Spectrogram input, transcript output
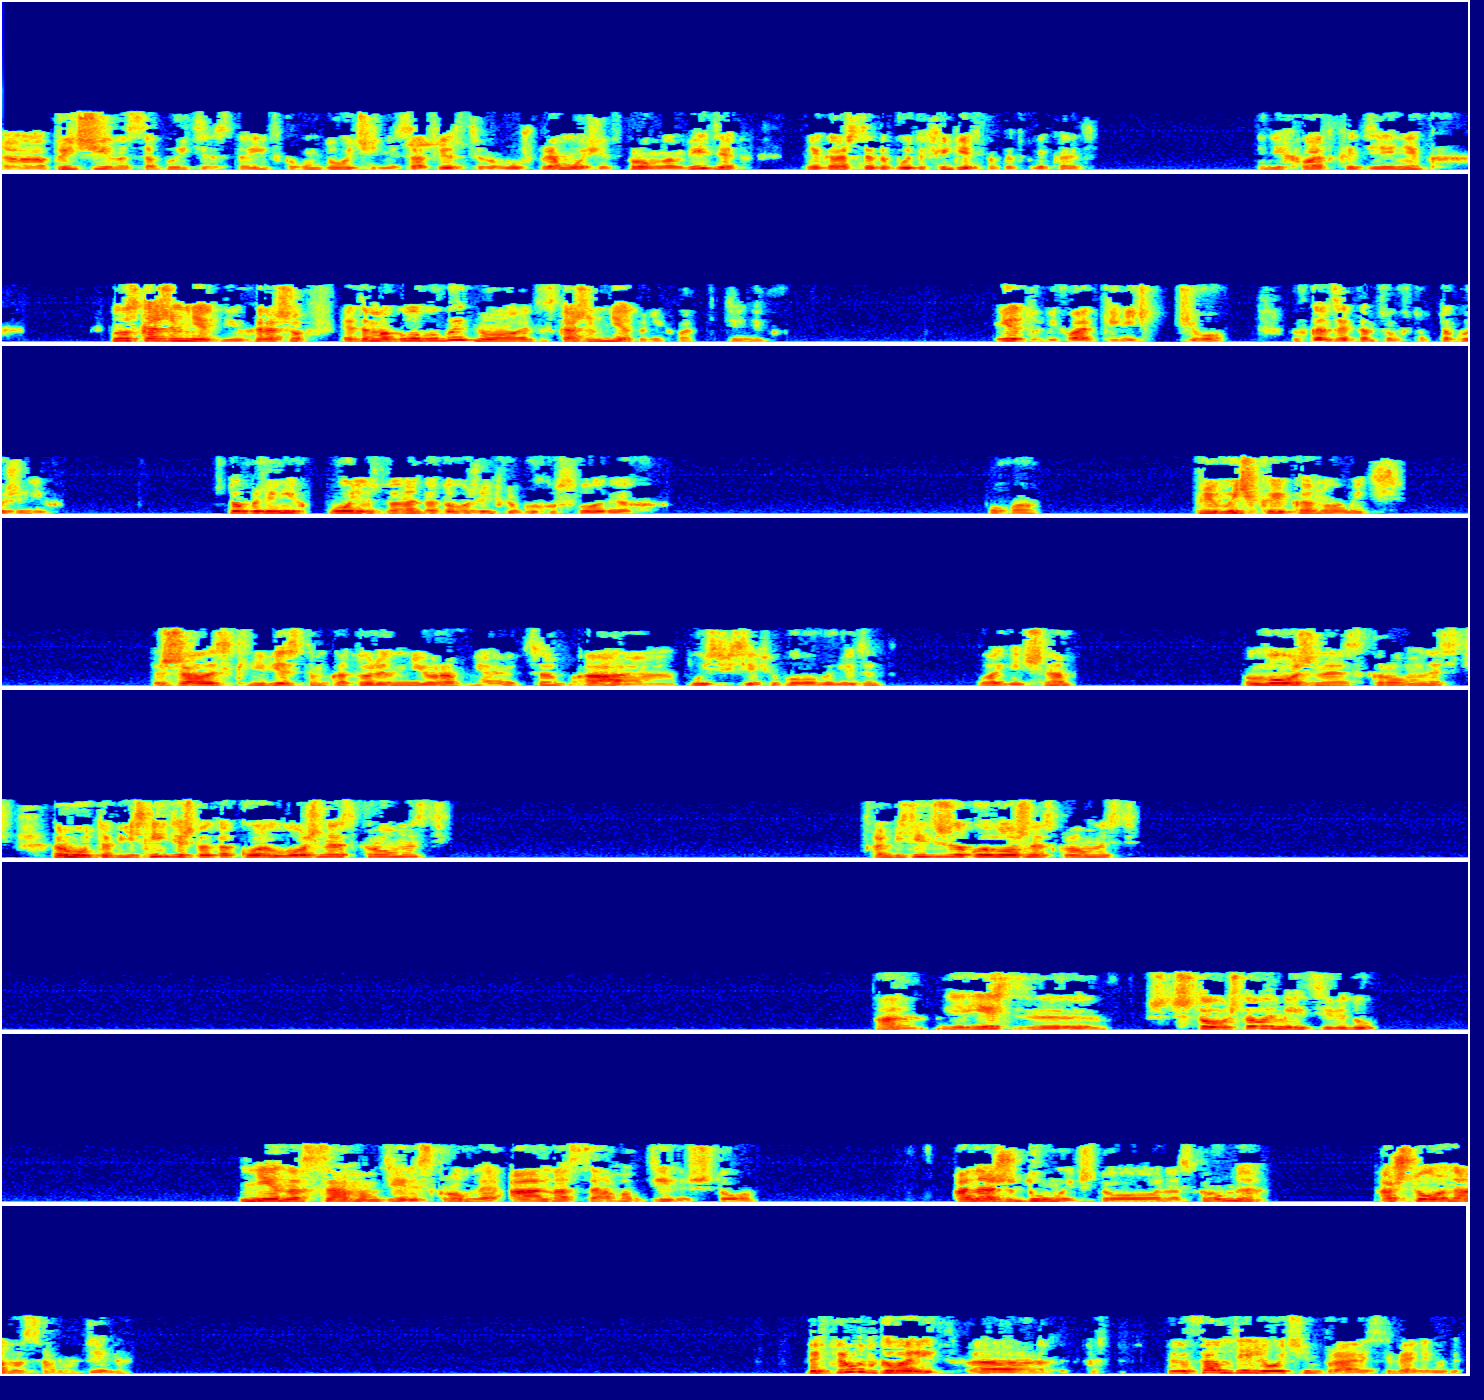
э, причина события стоит в каком-то очень несоответственном, ну уж прям очень скромном виде, мне кажется, это будет офигеть, как отвлекать. Нехватка денег – Ну, скажем, нет, не, хорошо. Это могло бы быть, но это, скажем, нету нехватки денег. Нету нехватки ничего. Но в конце концов, кто такой жених? Чтобы жених понял, что она готова жить в любых условиях. Опа. Привычка экономить. Жалость к невестам, которые на нее равняются. А, пусть все фигово выглядят. Логично. Ложная скромность. Рут, объясните, что такое ложная скромность? Объясните, что такое ложная скромность? А? Есть, э, что, что вы имеете в виду? Не на самом деле скромная, а на самом деле что? Она же думает, что она скромная. А что она на самом деле? То есть Рут говорит, э, на самом деле очень правильно, себя не любит.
